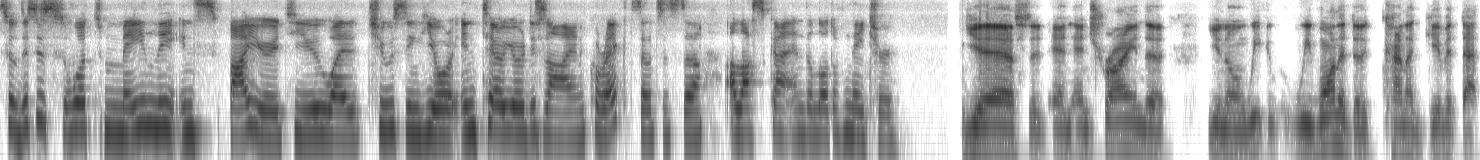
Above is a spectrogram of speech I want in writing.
So this is what mainly inspired you while choosing your interior design, correct? So it's, it's uh, Alaska and a lot of nature. Yes, and, and trying to, you know, we we wanted to kind of give it that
